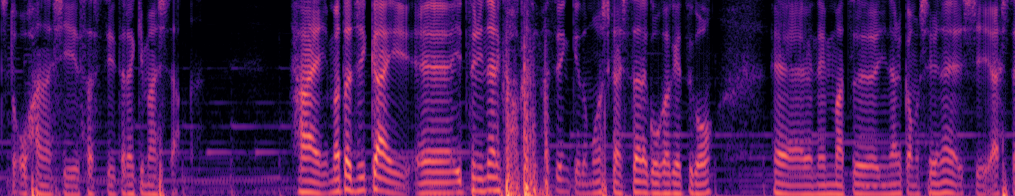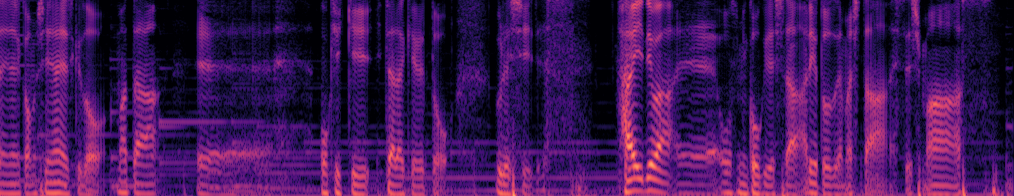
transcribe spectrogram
ちょっとお話しさせていただきました。はい、また次回、えー、いつになるか分かりませんけど、もしかしたら5ヶ月後、えー、年末になるかもしれないですし、明日になるかもしれないですけど、また、えー、お聞きいただけると嬉しいです。はい、では、えー、大隅幸喜でした。ありがとうございました。失礼します。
